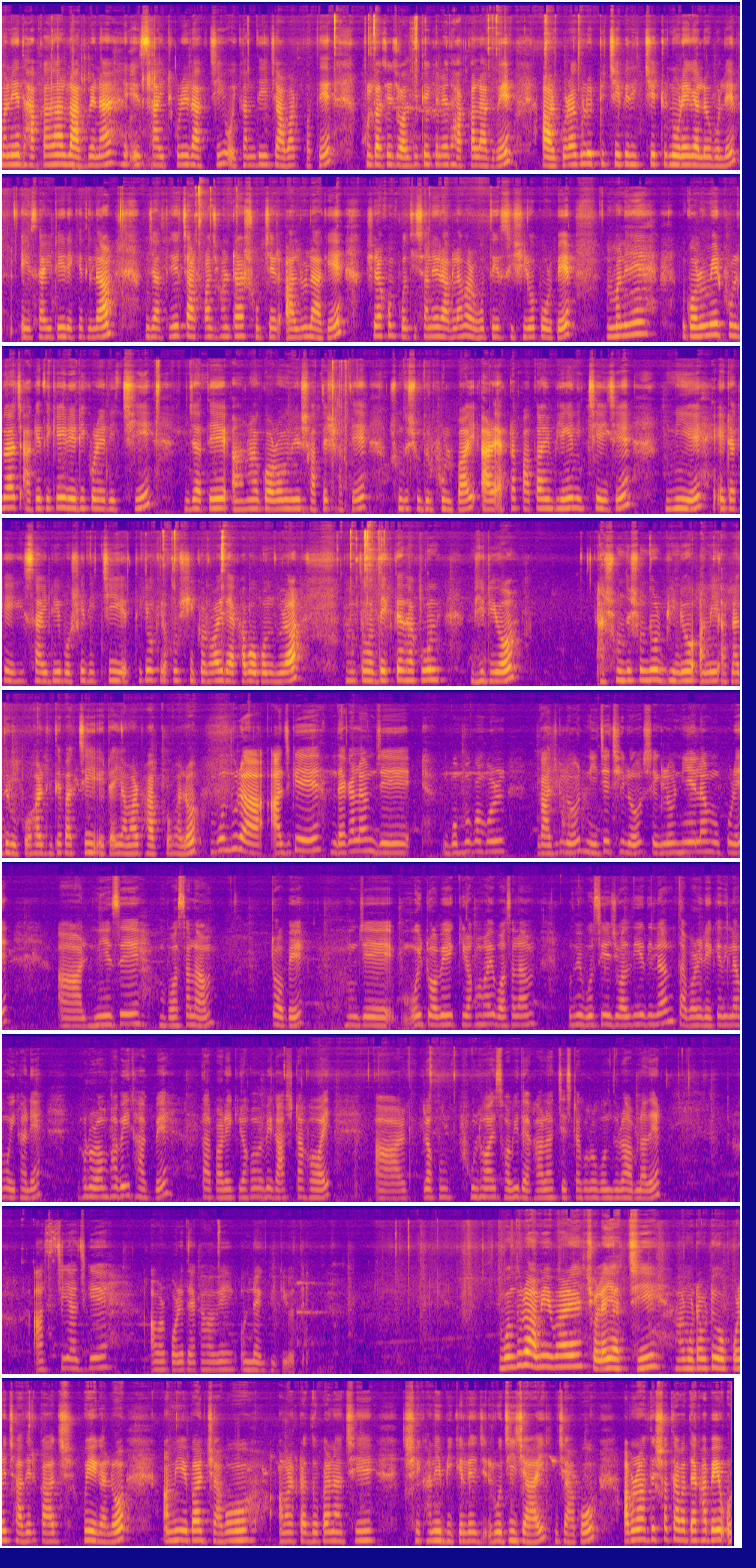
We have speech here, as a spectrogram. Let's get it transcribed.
মানে ধাক্কা লাগবে না। এই সাইড করে রাখছি, ওইখান দিয়ে যাওয়ার পথে ফুল গাছে জল দিতে গেলে ধাক্কা লাগবে। আর গোড়াগুলো একটু চেপে দিচ্ছি, একটু নড়ে গেল বলে। এই সাইডে রেখে দিলাম, যাতে চার পাঁচ ঘণ্টা সূর্যের আলো লাগে। সেরকম পজিশানে রাখলাম আর ওর থেকে শিশিরও পড়বে। মানে গরমের ফুল গাছ আগে থেকেই রেডি করে নিচ্ছি। যাতে আমরা গরমের সাথে সাথে সুন্দর সুন্দর ফুল পাই। আর একটা পাতা আমি ভেঙে নিচ্ছি এই যে, নিয়ে এটাকে এই সাইডে বসে দিচ্ছি। এর থেকেও কীরকম শিকড় হয় দেখাবো বন্ধুরা। তো দেখতে থাকুন ভিডিও। আর সুন্দর সুন্দর ভিডিও আমি আপনাদের উপহার দিতে পারছি এটাই আমার ভাগ্য ভালো। বন্ধুরা, আজকে দেখালাম যে ব্রহ্মকম্বল গাছগুলো নিচে ছিল, সেগুলো নিয়ে এলাম উপরে। আর নিয়ে এসে বসালাম টবে, যে ওই টবে কীরকমভাবে বসালাম, প্রথমে বসিয়ে জল দিয়ে দিলাম, তারপরে রেখে দিলাম ওইখানে। এখন ওরমভাবেই থাকবে, তারপরে কীরকমভাবে গাছটা হয় আর কীরকম ফুল হয় সবই দেখানোর চেষ্টা করব বন্ধুরা আপনাদের। আসছি আজকে, আবার পরে দেখা হবে অন্য এক ভিডিওতে। বন্ধুরা, আমি এবারে চলে যাচ্ছি। আর মোটামুটি ওপরে ছাদের কাজ হয়ে গেল। আমি এবার যাব, আমার একটা দোকান আছে, সেখানে বিকেলে রোজই যাই, যাব। আপনাদের সাথে আবার দেখাবে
